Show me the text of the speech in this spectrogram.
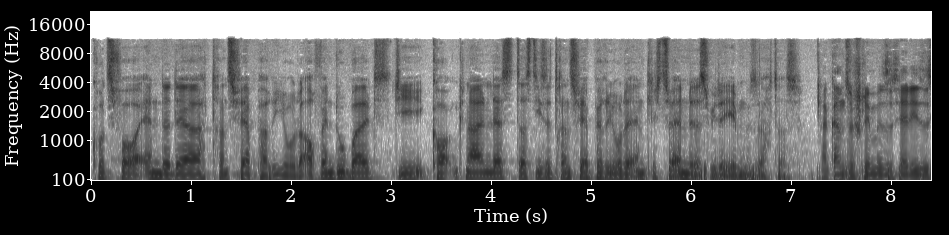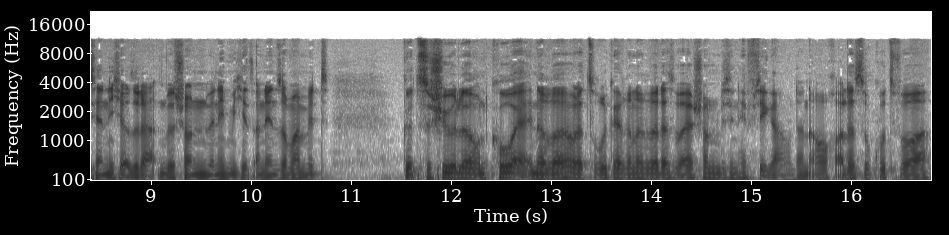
kurz vor Ende der Transferperiode. Auch wenn du bald die Korken knallen lässt, dass diese Transferperiode endlich zu Ende ist, wie du eben gesagt hast. Na, ganz so schlimm ist es ja dieses Jahr nicht. Also da hatten wir schon, wenn ich mich jetzt an den Sommer mit Götze Schürle und Co. erinnere oder zurückerinnere, das war ja schon ein bisschen heftiger und dann auch alles so kurz vor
